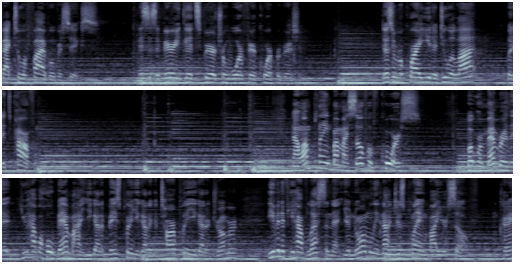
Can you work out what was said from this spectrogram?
back to a five over six. This is a very good spiritual warfare chord progression. Doesn't require you to do a lot, but it's powerful. Now I'm playing by myself, of course, but remember that you have a whole band behind you. You got a bass player, you got a guitar player, you got a drummer. Even if you have less than that, you're normally not just playing by yourself, okay?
